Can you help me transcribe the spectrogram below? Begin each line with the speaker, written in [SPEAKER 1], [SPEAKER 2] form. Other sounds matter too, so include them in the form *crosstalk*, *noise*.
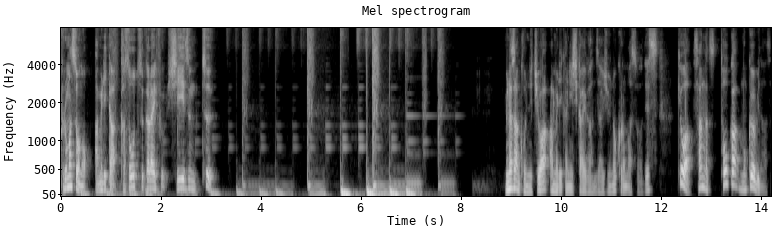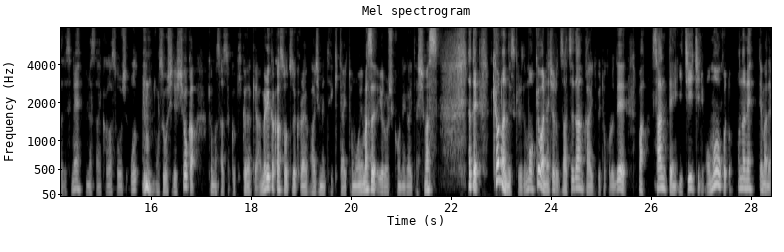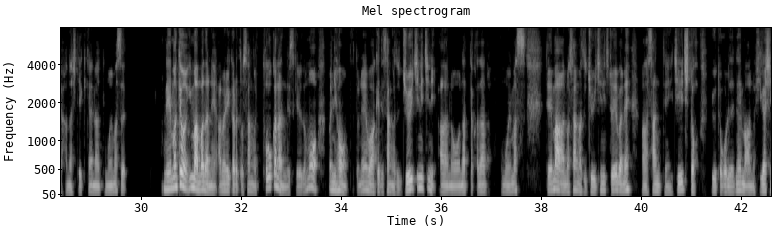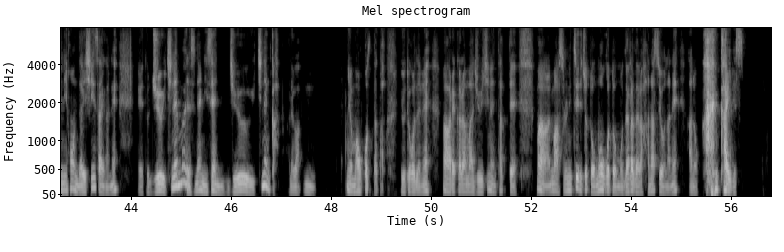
[SPEAKER 1] クロマスオのアメリカ仮想通貨ライフシーズン2皆さんこんにちは。アメリカ西海岸在住のクロマスオです。今日は3月10日木曜日の朝ですね。皆さんいかがお *coughs* お過ごしでしょうか？今日も早速聞くだけアメリカ仮想通貨ライフ始めていきたいと思います。よろしくお願いいたします。さて、今日なんですけれども、今日はね、ちょっと雑談会というところで、まあ、3.11に思うこと、こんなね、テーマで話していきたいなと思います。で、まあ今日、今まだね、アメリカだと3月10日なんですけれども、まあ、日本だとね、もう明けて3月11日にあのなったかなと思います。で、まあ、あの3月11日といえばね、まあ、3.11というところでね、まあ、あの東日本大震災がね、えっ、と、11年前ですね、2011年か、あれは。うん。まあ、起こったというところでね、まあ、あれからまあ11年経って、まあまあ、それについてちょっと思うことをもうだらだら話すようなね、あの回です。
